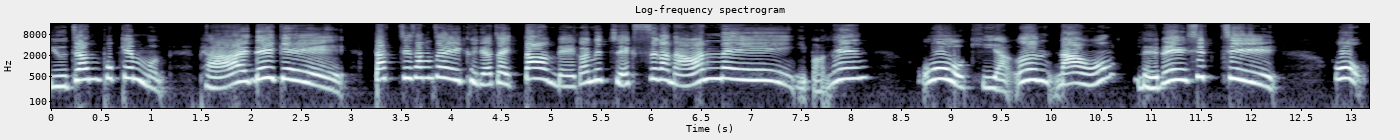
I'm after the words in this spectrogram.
유전 포켓몬, 별 4개. 딱지 상자에 그려져 있던 메가뮤츠 X가 나왔네. 이번엔, 오, 귀여운 나옹, 레벨 17. 어,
